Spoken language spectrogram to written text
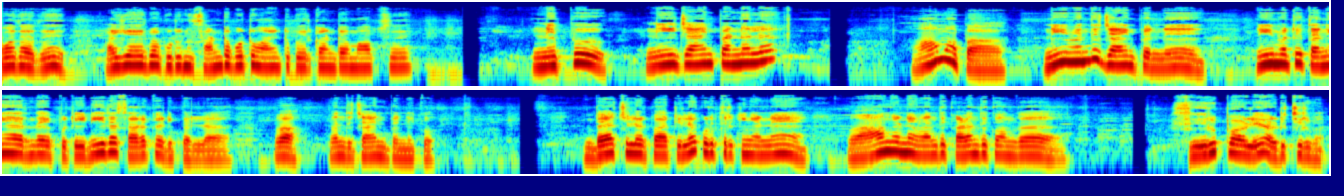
போதாது. ஐயாயிரரூபா கொடுன்னு சண்டை போட்டு வாங்கிட்டு போயிருக்கான்டா மாப்ஸு நிப்பு நீ ஜாயின் பண்ணலை? ஆமாப்பா நீ வந்து ஜாயின் பண்ணு. நீ மட்டும் தனியாக இருந்தால் எப்படி? நீ தான் சரக்கு அடிப்பல்ல. வா வந்து ஜாயின் பண்ணிக்கோ. பேச்சுலர் பார்ட்டியில் கொடுத்துருக்கீங்கண்ணே வாங்கண்ணே வந்து கலந்துக்கோங்க. சிறுப்பாலே அடிச்சிருவேன்.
